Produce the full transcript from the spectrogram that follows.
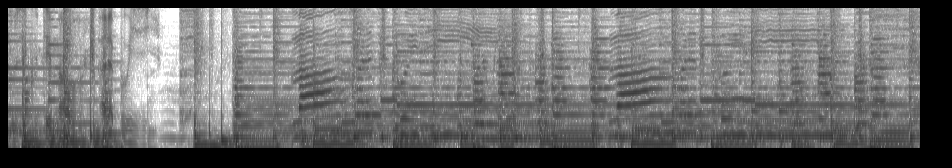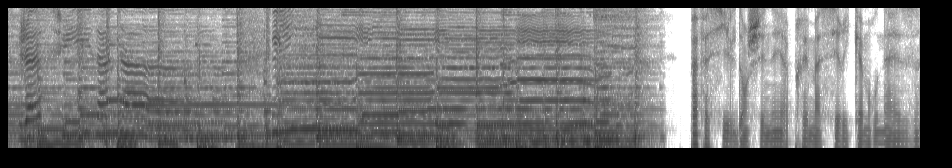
Vous écoutez Mort à la poésie. Facile d'enchaîner après ma série camerounaise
